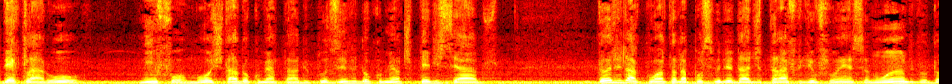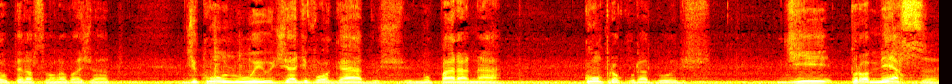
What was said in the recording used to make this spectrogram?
declarou, informou, está documentado, inclusive documentos periciados. Então ele dá conta da possibilidade de tráfico de influência no âmbito da Operação Lava Jato, de conluio de advogados no Paraná com procuradores, de promessa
